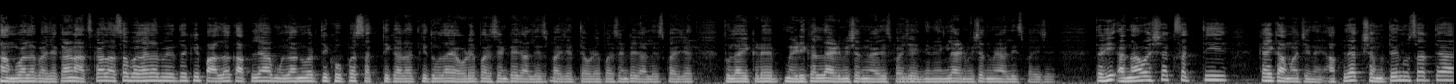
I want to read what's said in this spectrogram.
थांबवायला पाहिजे. कारण आजकाल असं बघायला मिळतं की पालक आपल्या मुलांवरती खूपच सक्ती करतात की तुला एवढे पर्सेंटेज आलेच पाहिजेत तेवढे पर्सेंटेज आलेच पाहिजेत. तुला इकडे मेडिकलला ऍडमिशन मिळालीच पाहिजे इंजिनिअरिंगला ऍडमिशन मिळालीच पाहिजे. तर ही अनावश्यक सक्ती काही कामाची नाही. आपल्या क्षमतेनुसार त्या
